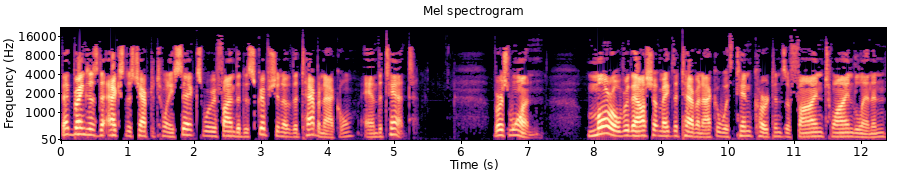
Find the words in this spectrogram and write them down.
That brings us to Exodus chapter 26, where we find the description of the tabernacle and the tent. Verse 1 Moreover, thou shalt make the tabernacle with ten curtains of fine twined linen,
